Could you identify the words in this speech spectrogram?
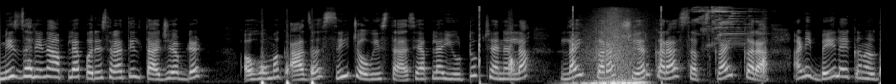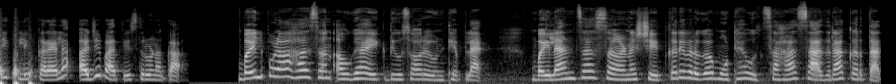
मिस झाली ना आपल्या परिसरातील ताजी अपडेट? अहो मग आजच सी चोवीस तास या आपल्या यूट्यूब चॅनलला लाईक करा शेअर करा सबस्क्राईब करा आणि बेल आयकॉनवरती क्लिक करायला अजिबात विसरू नका. बैलपोळा हा सण अवघ्या एक दिवसावर येऊन ठेपलाय. बैलांचा सण शेतकरी वर्ग मोठ्या उत्साहात साजरा करतात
